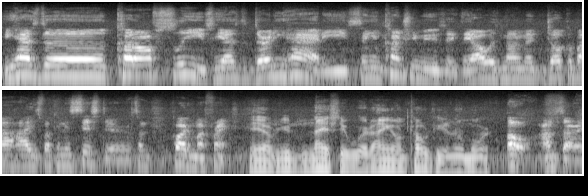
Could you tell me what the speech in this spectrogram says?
He has the cut off sleeves. He has the dirty hat. He's singing country music. They always make make joke about how he's fucking his sister or some. Pardon my French. Yeah, you nasty word. I ain't gonna talk to you no more. Oh, I'm sorry.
